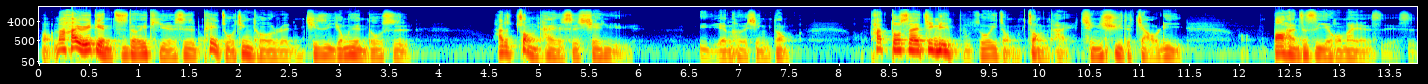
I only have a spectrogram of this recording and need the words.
哦，那还有一点值得一提的是，配左镜头的人其实永远都是他的状态是先于语言和行动，他都是在尽力捕捉一种状态、情绪的角力，哦包含这次野火蔓延时也是，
